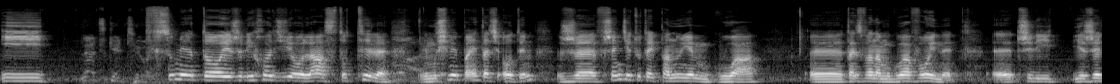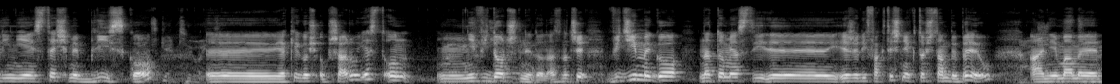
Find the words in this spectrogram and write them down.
I w sumie to jeżeli chodzi o las, to tyle. Musimy pamiętać o tym, że wszędzie tutaj panuje mgła, tak zwana mgła wojny, e, czyli jeżeli nie jesteśmy blisko e, jakiegoś obszaru, jest on mm, niewidoczny do nas. Znaczy widzimy go, natomiast e, jeżeli faktycznie ktoś tam by był, a nie mamy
